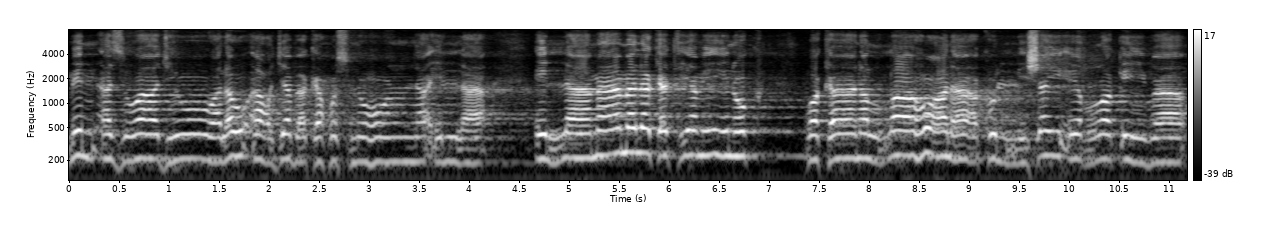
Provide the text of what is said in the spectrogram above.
من أزواج ولو أعجبك حسنهن إلا إلا ما ملكت يمينك وكان الله على كل شيء رقيبا.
